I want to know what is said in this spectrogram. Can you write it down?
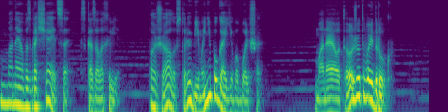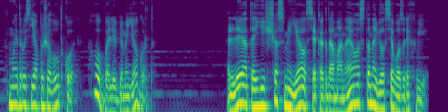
«Манео возвращается», – сказала Хви. «Пожалуйста, любимый, не пугай его больше». «Манео тоже твой друг?» «Мы друзья по желудку, оба любим йогурт», Лето еще смеялся, когда Манео остановился возле Хви.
